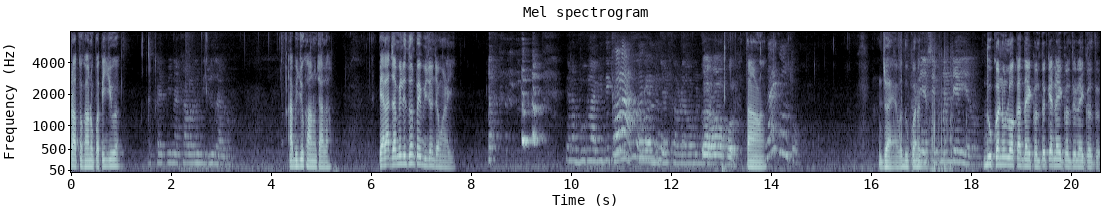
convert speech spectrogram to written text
રાતનું ખાવાનું પતી ગયું હે? ખાઈ પીને ખાવાનું બીજું ચાલો. આ બીજું ખાવાનું ચાલે. પહેલાં જમી લીધું ને પછી બીજું જમાડી. ભૂખ લાગી હતી ખવડાવવા ખોલ. તાણ. જાય હવે દુકાન જ. દુકાનનું લોક જ નહીં ખોલતું કે નહીં ખોલતું નહીં ખોલતું?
